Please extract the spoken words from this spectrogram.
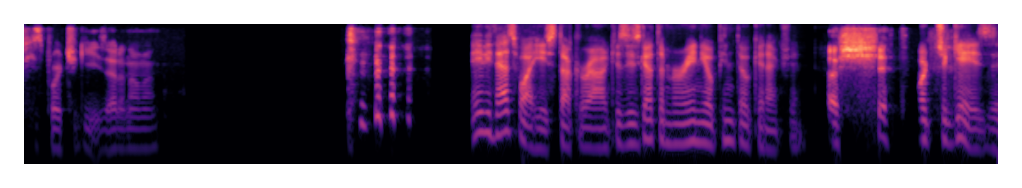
he's Portuguese. I don't know, man. Maybe that's why he's stuck around because he's got the Mourinho Pinto connection. oh shit! Portuguese.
